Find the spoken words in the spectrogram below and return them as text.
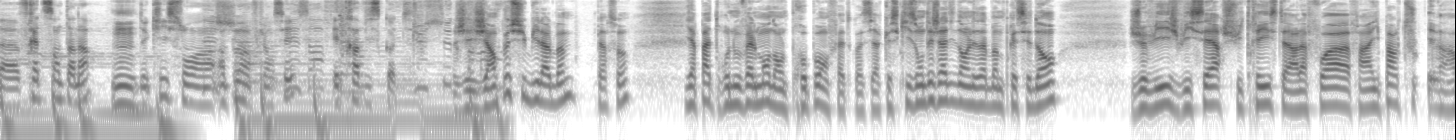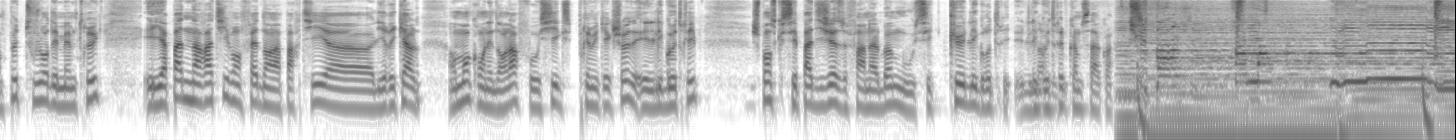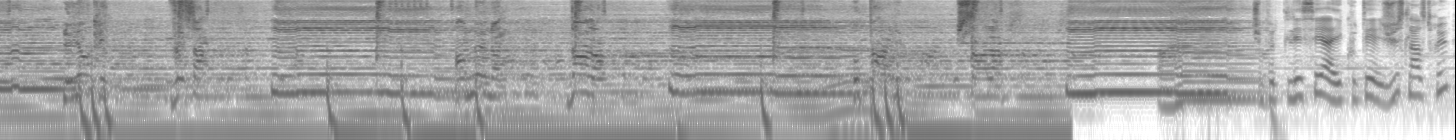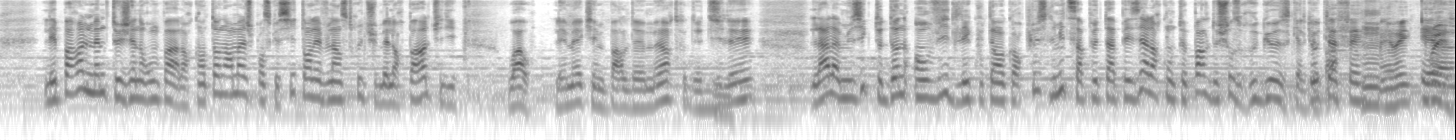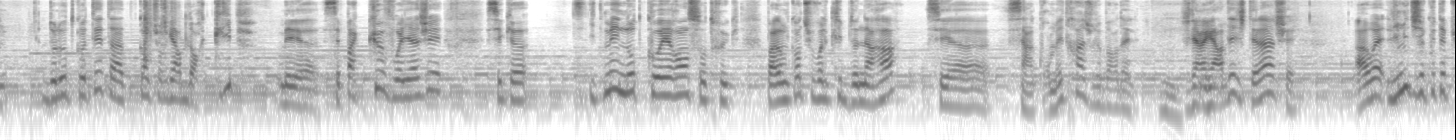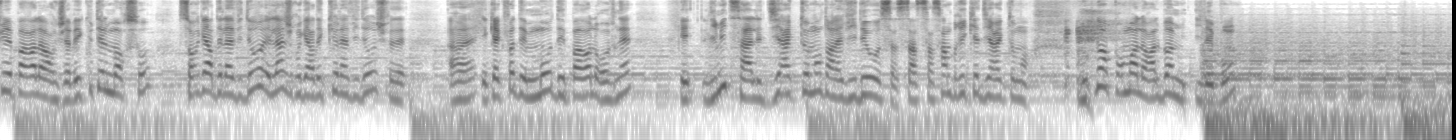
euh, Fred Santana, Hmm. de qui ils sont un, un peu influencés, et Travis Scott. J'ai un peu subi l'album, perso. Il n'y a pas de renouvellement dans le propos, en fait. quoi. C'est-à-dire que ce qu'ils ont déjà dit dans les albums précédents, je vis, je viscère, je suis triste, à la fois. Enfin, ils parlent tou- un peu toujours des mêmes trucs. Et il n'y a pas de narrative, en fait, dans la partie euh, lyricale. À un moment, quand on est dans l'art, il faut aussi exprimer quelque chose. Et l'ego trip, je pense que c'est pas digeste de faire un album où c'est que de l'ego tri- trip comme ça, quoi. Je. Mmh. Le Yankee veut ça. Mmh. En menotte dans la. Mmh. Au parler, je sens là. Mmh. Tu peux te laisser à écouter juste l'instru, les paroles même te gêneront pas. Alors qu'en temps normal, je pense que si tu enlèves l'instru, tu mets leurs paroles, tu dis waouh, les mecs ils me parlent de meurtre, de dealer. Là, la musique te donne envie de l'écouter encore plus. Limite, ça peut t'apaiser alors qu'on te parle de choses rugueuses quelque Tout part. à fait. Mm. Eh oui. Et euh, de l'autre côté, quand tu regardes leurs clips, mais euh, c'est pas que voyager, c'est que il te met une autre cohérence au truc. Par exemple, quand tu vois le clip de Nara, c'est euh, un court métrage le bordel. Je l'ai regardé, j'étais là, je fais ah ouais, limite j'écoutais plus les paroles alors que j'avais écouté le morceau sans regarder la vidéo et là je regardais que la vidéo, je faisais ah ouais et quelquefois des mots, des paroles revenaient et limite ça allait directement dans la vidéo, ça ça, ça s'imbriquait directement. Donc non, pour moi leur album il est bon.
